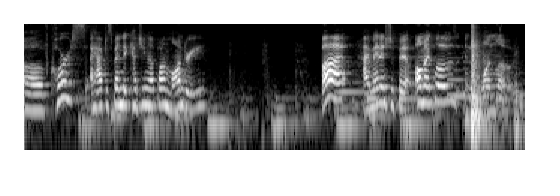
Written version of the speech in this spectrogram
of course, I have to spend it catching up on laundry. But I managed to fit all my clothes in one load.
